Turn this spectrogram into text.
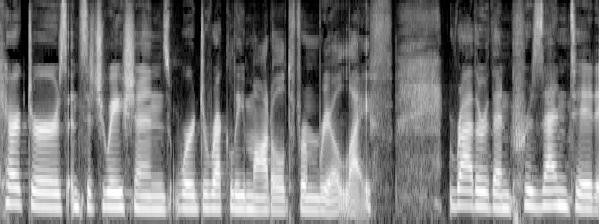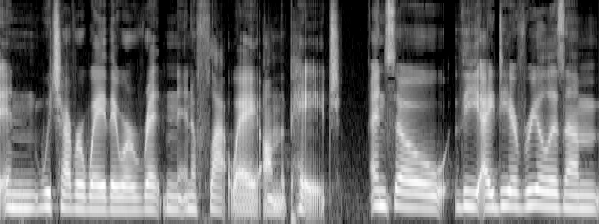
characters and situations were directly modeled from real life rather than presented in whichever way they were written in a flat way on the page. And so the idea of realism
